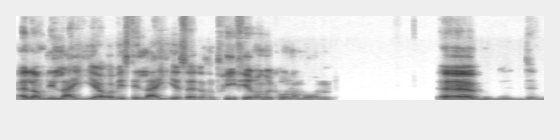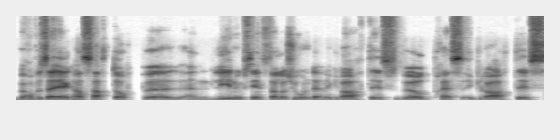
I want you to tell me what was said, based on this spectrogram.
eller om de leier. og Hvis de leier, så er det sånn 300-400 kroner måneden. Uh, jeg, jeg har satt opp uh, en Linux-installasjon, den er gratis. Wordpress er gratis.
